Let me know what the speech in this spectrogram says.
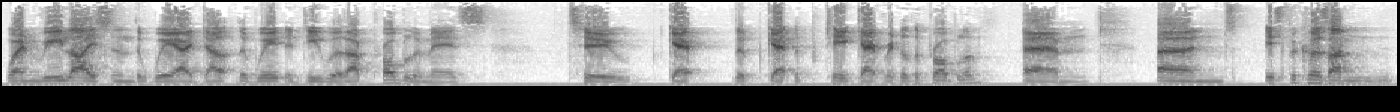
when realizing the way I the way to deal with that problem is to get the get the take get rid of the problem. Um, and it's because I'm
